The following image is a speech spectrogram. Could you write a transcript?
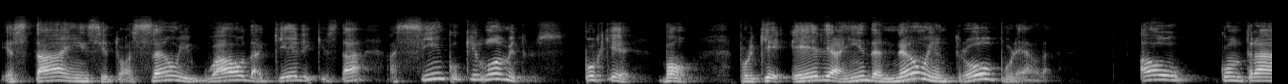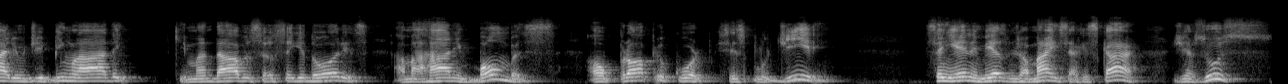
está em situação igual daquele que está a 5 quilômetros. Por quê? Bom, porque ele ainda não entrou por ela. Ao contrário de Bin Laden, que mandava os seus seguidores amarrarem bombas ao próprio corpo e se explodirem, sem ele mesmo jamais se arriscar, Jesus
